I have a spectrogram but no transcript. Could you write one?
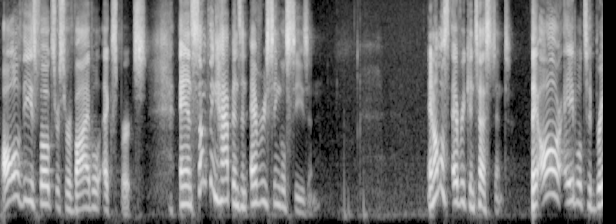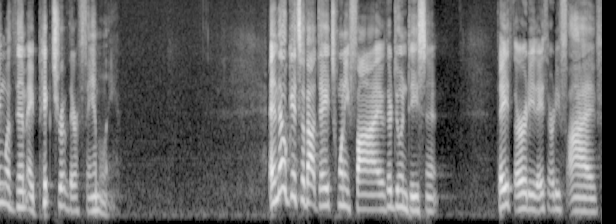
All of these folks are survival experts. And something happens in every single season. And almost every contestant They all are able to bring with them a picture of their family. And they'll get to about day 25, they're doing decent. Day 30, day 35.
